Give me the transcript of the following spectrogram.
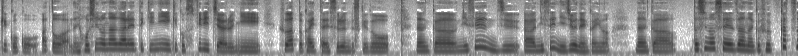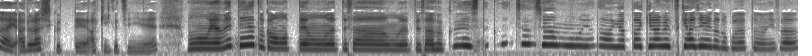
結構こう、あとは何、星の流れ的に結構スピリチュアルにふわっと書いたりするんですけど、なんか、2010、あ、2020年か今、なんか、私の星座なんか復活愛あるらしくって秋口にね。もうやめてとか思ってもうだってさもうだってさ復縁したくなっちゃうじゃん。もうやだやっと諦めつき始めたとこだったのにさ。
